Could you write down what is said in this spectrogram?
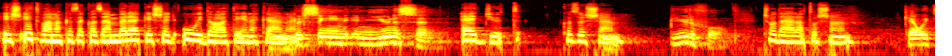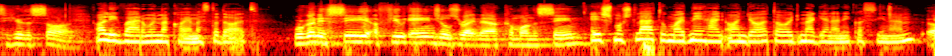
És itt vannak ezek az emberek, és egy új dalt énekelnek. They're singing in unison. Együtt, közösen, Beautiful. Csodálatosan. Can't wait to hear the song. Alig várom, hogy meghalljam ezt a dalt. We're going to see a few angels right now come on the scene. És most látunk majd néhány angyalt, ahogy megjelenik a színen. Uh,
